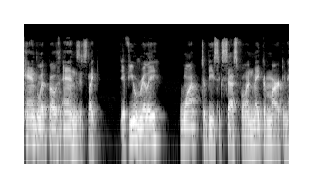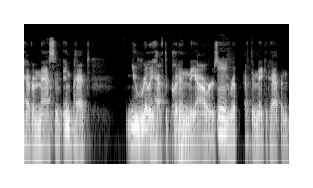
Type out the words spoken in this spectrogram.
candle at both ends. It's like if you really want to be successful and make a mark and have a massive impact, you really have to put in the hours and mm. you really have to make it happen.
